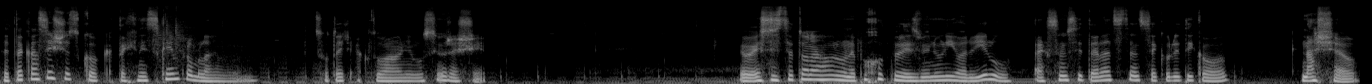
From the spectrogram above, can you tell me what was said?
to je tak asi všechno k technickým problémům, co teď aktuálně musím řešit. Jo, jestli jste to náhodou nepochopili z minulého dílu, tak jsem si tenhle ten security code našel.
